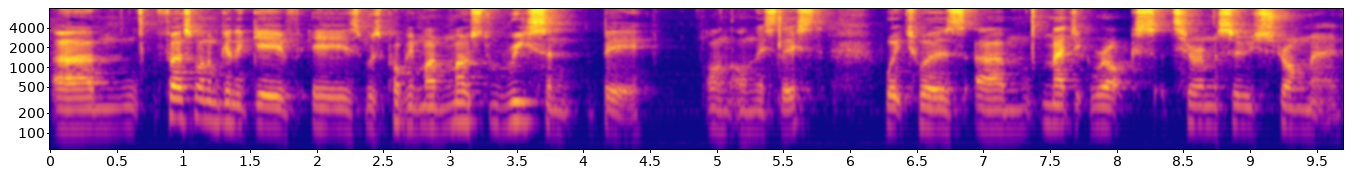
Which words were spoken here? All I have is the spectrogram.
um, first one I'm going to give is was probably my most recent beer on, on this list, which was um, Magic Rocks Tiramisu Strongman.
